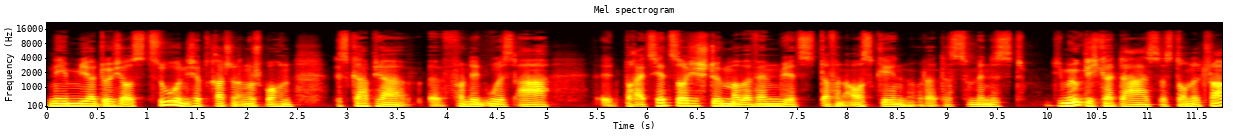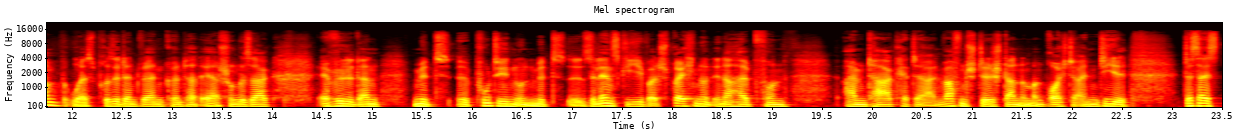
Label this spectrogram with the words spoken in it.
nehmen ja durchaus zu und ich habe es gerade schon angesprochen, es gab ja äh, von den USA äh, bereits jetzt solche Stimmen, aber wenn wir jetzt davon ausgehen oder das zumindest die Möglichkeit da ist, dass Donald Trump US-Präsident werden könnte, hat er schon gesagt, er würde dann mit äh, Putin und mit äh, Zelensky jeweils sprechen und innerhalb von einem Tag hätte er einen Waffenstillstand und man bräuchte einen Deal. Das heißt,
